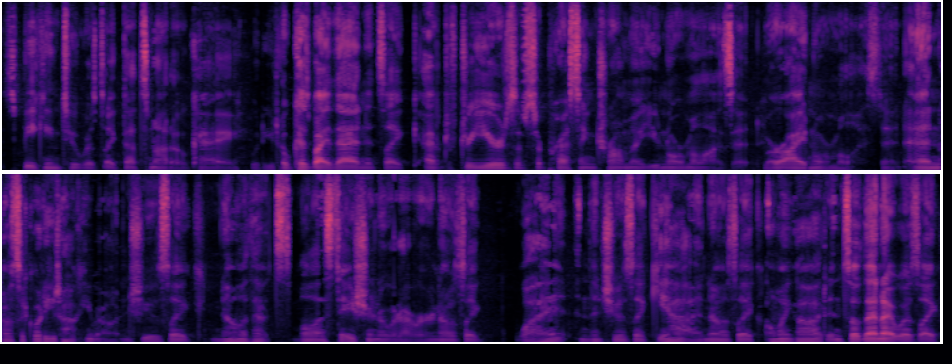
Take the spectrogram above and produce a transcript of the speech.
speaking to was like that's not okay. What do you because by then it's like after years of suppressing trauma you normalize it or i normalized it. And i was like what are you talking about? And she was like no that's molestation or whatever. And i was like what? And then she was like yeah. And i was like oh my god. And so then i was like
